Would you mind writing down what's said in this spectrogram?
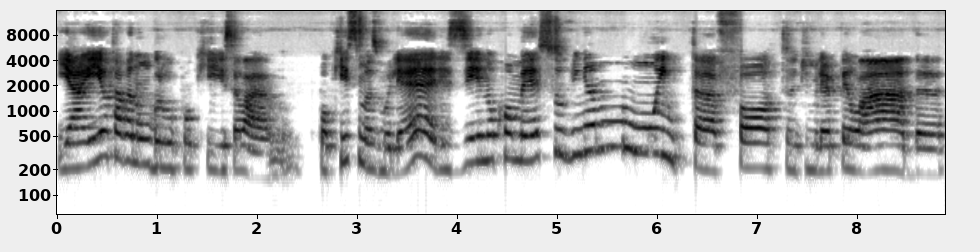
E aí eu tava num grupo que, sei lá, pouquíssimas mulheres e no começo vinha muita foto de mulher pelada.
